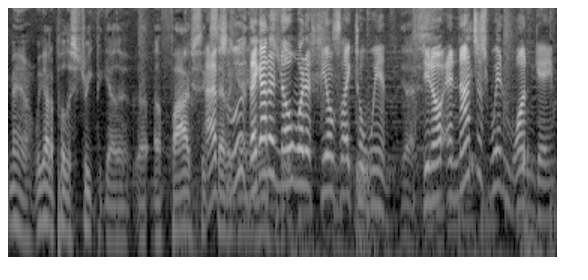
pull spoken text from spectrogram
Man, we got to pull a streak together. A, a five, six, Absolutely. They got to know what it feels like to win. Yes. You know, and not just win one game,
